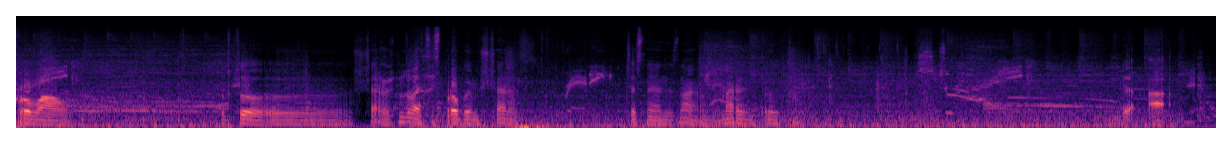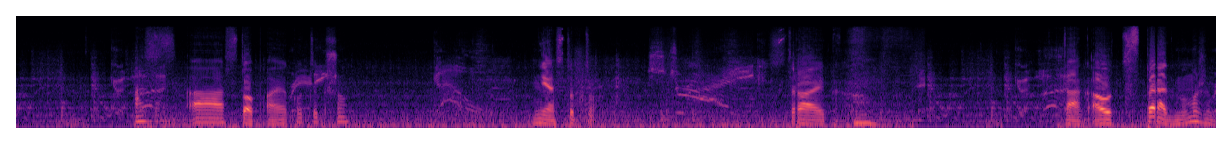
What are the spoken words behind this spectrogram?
Провал. Тобто, е, ще раз. Ну давайте спробуємо ще раз. Чесно, я не знаю. Мерлін прилетів. А... А, а, стоп, а як от якщо? Ні, стоп, то... Страйк. Так, а от вперед ми можемо...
